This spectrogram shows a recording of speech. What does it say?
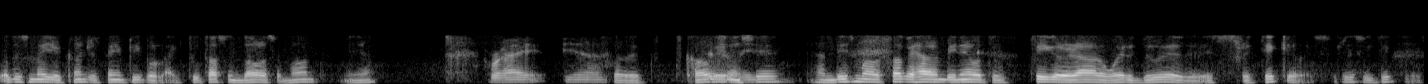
all these major countries paying people like two thousand dollars a month, you know, Right. Yeah. for the COVID and shit. And these motherfuckers haven't been able to figure out a way to do it. It's ridiculous. It's ridiculous.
